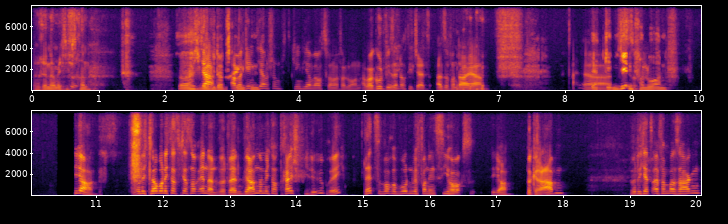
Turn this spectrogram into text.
erinnere mich nicht dran. Oh, ich will ja, wieder trinken. aber gegen die, haben schon, gegen die haben wir auch zweimal verloren. Aber gut, wir sind auch die Jets. Also von daher. äh, Ihr habt gegen jeden so, verloren. Ja. Und ich glaube auch nicht, dass sich das noch ändern wird. Weil wir haben nämlich noch drei Spiele übrig. Letzte Woche wurden wir von den Seahawks ja, begraben. Würde ich jetzt einfach mal sagen.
